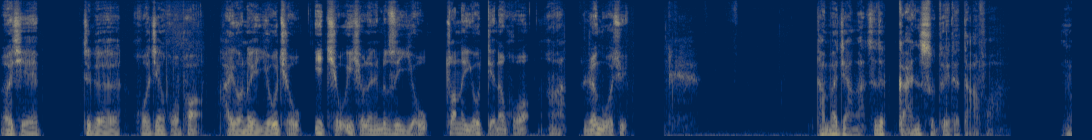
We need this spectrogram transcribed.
而且这个火箭、火炮还有那个油球，一球一球的里面都是油，装的油，点的火啊。扔过去，坦白讲啊，这是敢死队的打法，嗯，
